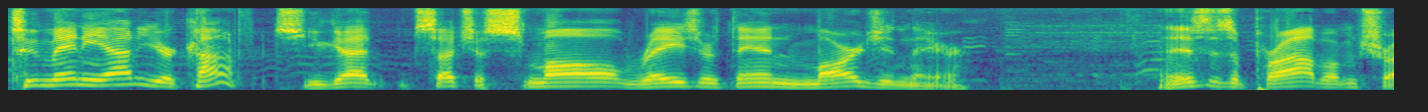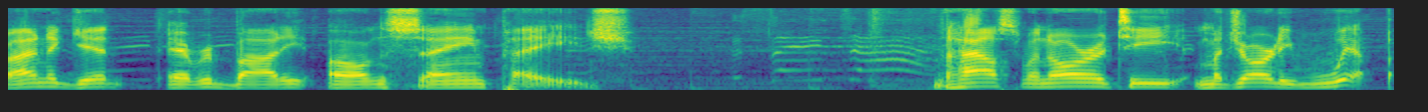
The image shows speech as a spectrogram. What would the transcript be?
too many out of your conference. You got such a small, razor thin margin there. And this is a problem trying to get everybody on the same page. The House Minority Majority Whip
